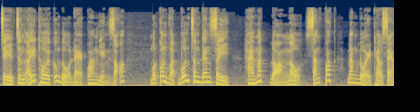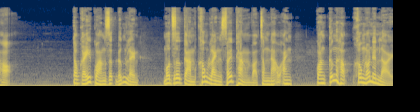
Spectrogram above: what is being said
Chỉ chừng ấy thôi cũng đủ để Quang nhìn rõ. Một con vật bốn chân đen xì, hai mắt đỏ ngầu, sáng quắc đang đuổi theo xe họ. Tóc gáy Quang dựng đứng lên, một dự cảm không lành xoáy thẳng vào trong não anh. Quang cứng họng không nói nên lời.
